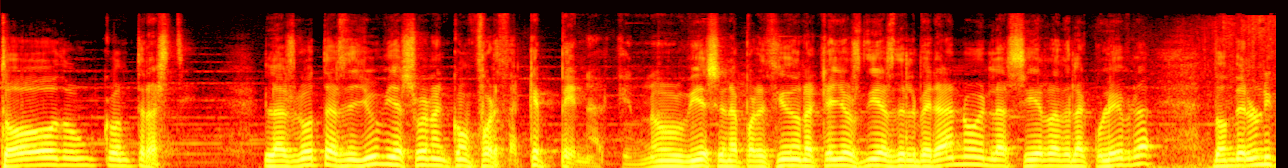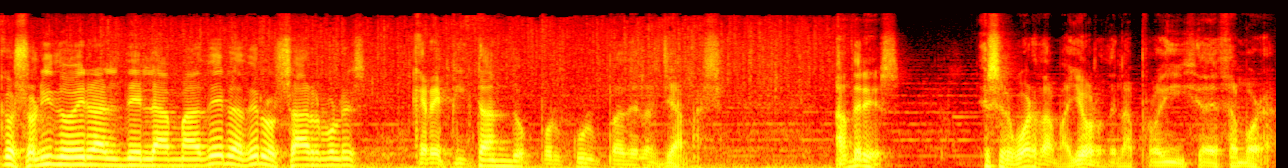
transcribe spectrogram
Todo un contraste las gotas de lluvia suenan con fuerza. Qué pena que no hubiesen aparecido en aquellos días del verano en la Sierra de la Culebra, donde el único sonido era el de la madera de los árboles crepitando por culpa de las llamas. Andrés es el guarda mayor de la provincia de Zamora,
